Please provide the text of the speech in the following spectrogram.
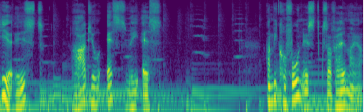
Hier ist Radio SWS. Am Mikrofon ist Xaver Hellmeier.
